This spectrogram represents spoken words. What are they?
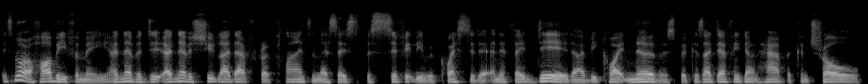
it's more a hobby for me. I never do. I'd never shoot like that for a client unless they specifically requested it. And if they did, I'd be quite nervous because I definitely don't have the control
